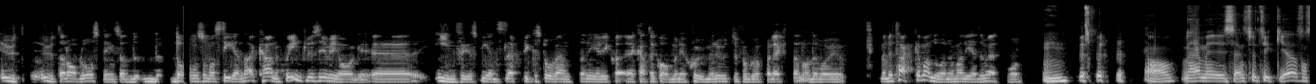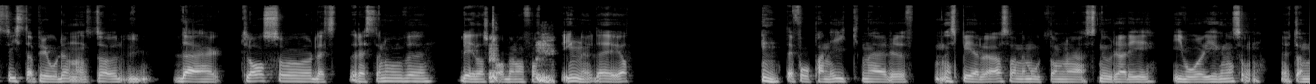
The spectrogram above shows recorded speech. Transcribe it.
ut, utan avblåsning. Så de som var sena, kanske inklusive jag, eh, inför just nedsläpp fick stå och vänta nere i katakomben i sju minuter för att gå upp på läktaren. Och det var ju, men det tackar man då när man leder med ett mål. Mm. ja, nej, men sen så tycker jag som sista perioden, alltså, där Claes och resten av eh, ledarstaben har fått in nu, det är ju att inte få panik när, när spelare, alltså när motståndarna snurrar i, i vår egna zon. Utan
